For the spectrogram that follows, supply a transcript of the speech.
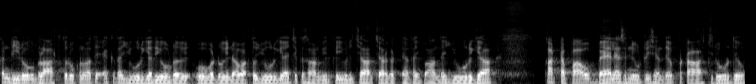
ਕੰਡੀ ਰੋਗ ਬਲਾਸਟ ਤੋਂ ਰੋਕਣ ਵਾਸਤੇ ਇੱਕ ਤਾਂ ਯੂਰੀਆ ਦੀ ਓਵਰਡੋਜ਼ ਨਾ ਵਰਤੋ, ਯੂਰੀਆ 'ਚ ਕਿਸਾਨ ਵੀਰ ਕਈ ਵਾਰੀ 4-4 ਗੱਟਿਆਂ ਤਾਈਂ ਪਾ ਦਿੰਦੇ, ਯੂਰੀਆ ਘੱਟ ਪਾਓ ਬੈਲੈਂਸ ਨਿਊਟਰੀਸ਼ਨ ਦਿਓ ਪੋਟਾਸ਼ ਜ਼ਰੂਰ ਦਿਓ,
